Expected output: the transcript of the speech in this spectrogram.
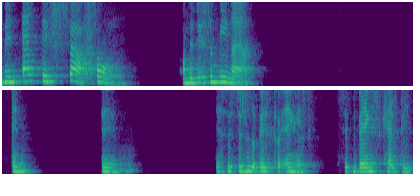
Men alt det før formen. Og med det så mener jeg, den, øh, jeg synes, det lyder bedst på engelsk. Sidney Banks kaldte det,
